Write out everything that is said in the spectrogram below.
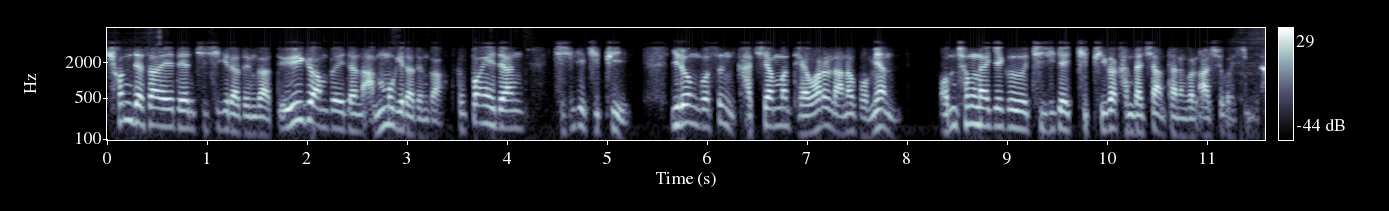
현대사에 대한 지식이라든가 외교 안보에 대한 안목이라든가 국방에 대한 지식의 깊이 이런 것은 같이 한번 대화를 나눠보면 엄청나게 그 지식의 깊이가 간단치 않다는 걸 알 수가 있습니다.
